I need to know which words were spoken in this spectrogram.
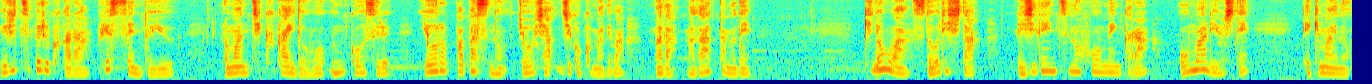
ウィルツブルクからフュッセンというロマンチック街道を運行するヨーロッパバスの乗車時刻まではまだ間があったので昨日は素通りしたレジデンツの方面から大回りをして駅前の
